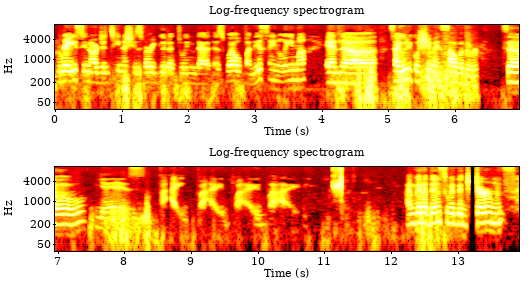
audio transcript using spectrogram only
Grace in Argentina, she's very good at doing that as well. Vanessa in Lima, and uh, Sayuri Koshima in Salvador. So, yes. Bye, bye, bye, bye. I'm gonna dance with the Germans.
